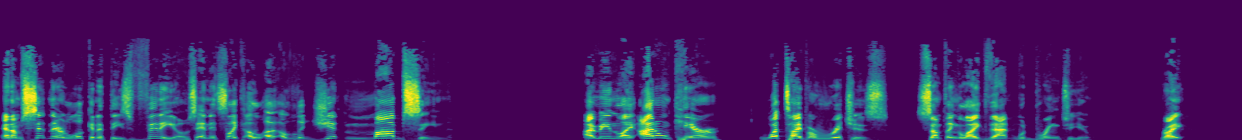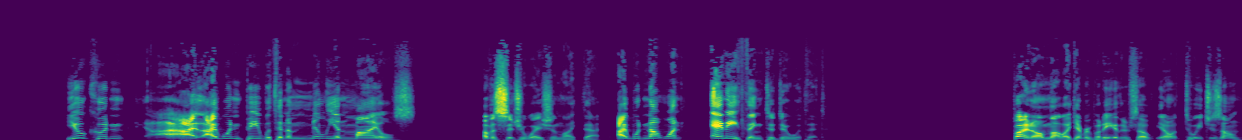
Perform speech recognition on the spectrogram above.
And I'm sitting there looking at these videos, and it's like a, a, legit mob scene. I mean, like, I don't care what type of riches something like that would bring to you, right? You couldn't, I, I wouldn't be within a million miles of a situation like that. I would not want anything to do with it. But I know I'm not like everybody either, so, you know, to each his own.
